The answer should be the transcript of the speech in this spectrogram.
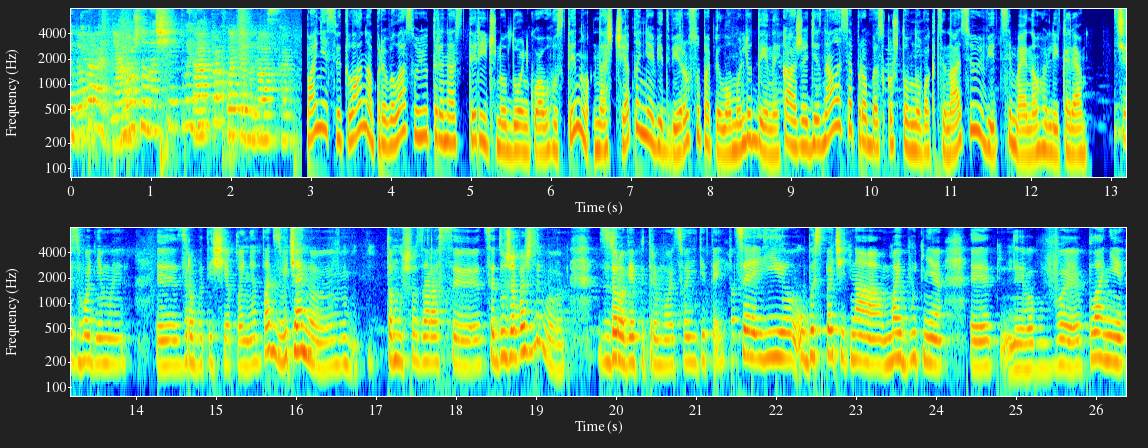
Доброго дня. Доброго дня. Можна на щеплення? Так, проходьте, будь ласка. Пані Світлана привела свою 13-річну доньку Августину на щеплення від вірусу папілому людини. Каже, дізналася про безкоштовну вакцинацію від сімейного лікаря. Чи згодні ми е, зробити щеплення? Так, звичайно, тому що зараз е, це дуже важливо здоров'я підтримувати своїх дітей. Це її убезпечить на майбутнє е, в плані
